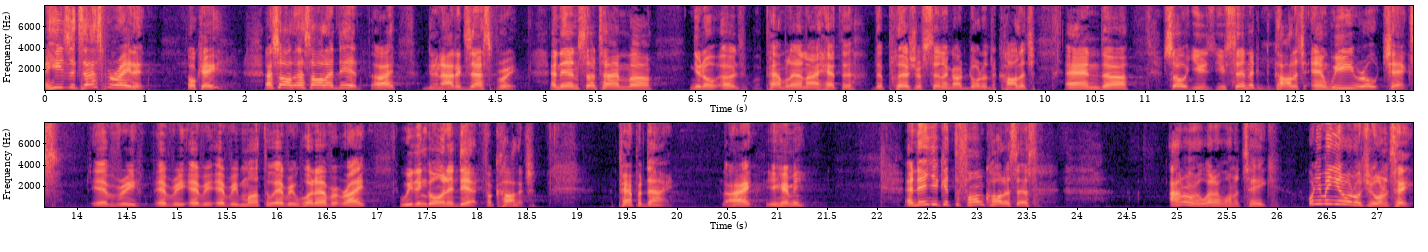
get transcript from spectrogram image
And he's exasperated. Okay? That's all, that's all I did, all right? Do not exasperate. And then sometime, uh, you know, uh, Pamela and I had the, the pleasure of sending our daughter to college. And uh, so you, you send her to college, and we wrote checks every, every, every, every month or every whatever, right? We didn't go into debt for college. Pepperdine, all right? You hear me? And then you get the phone call that says, I don't know what I want to take. What do you mean you don't know what you want to take?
